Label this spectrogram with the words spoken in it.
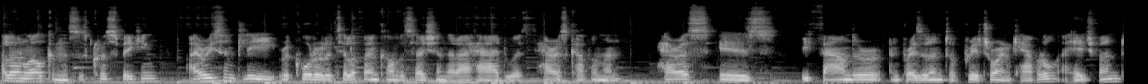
Hello and welcome. This is Chris speaking. I recently recorded a telephone conversation that I had with Harris Kupperman. Harris is the founder and president of Praetorian Capital, a hedge fund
